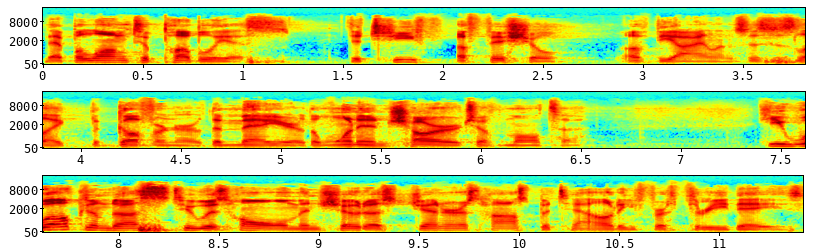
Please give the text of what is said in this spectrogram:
that belonged to Publius, the chief official of the islands. This is like the governor, the mayor, the one in charge of Malta. He welcomed us to his home and showed us generous hospitality for three days.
